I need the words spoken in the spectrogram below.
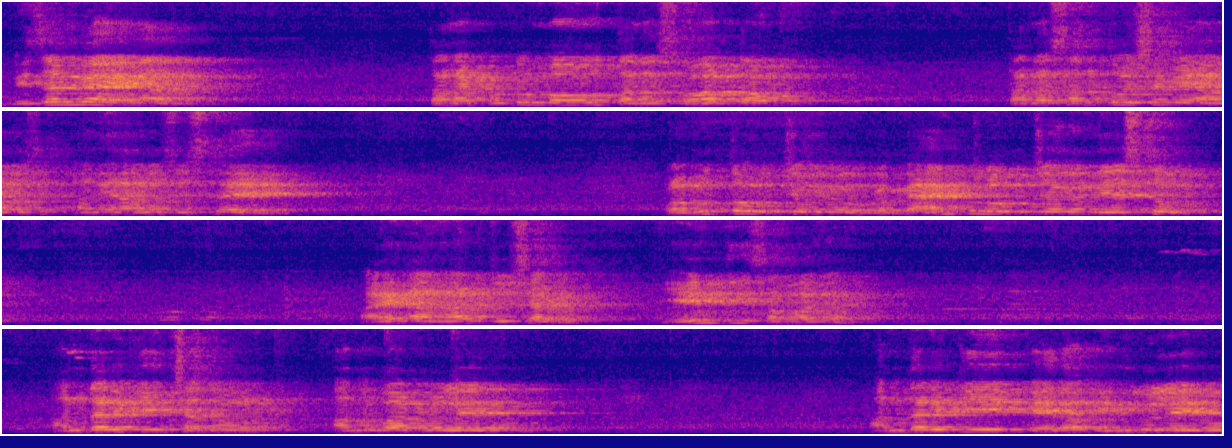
నిజంగా ఆయన తన కుటుంబం తన స్వార్థం తన సంతోషమే ఆలోచి అని ఆలోచిస్తే ప్రభుత్వ ఉద్యోగం ఒక బ్యాంకులో ఉద్యోగం చేస్తూ ఆయన ఆనాడు చూశాడు ఏంటి సమాజం? అందరికీ చదువు అందుబాటులో లేదు అందరికీ పేద ఇండ్లు లేవు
